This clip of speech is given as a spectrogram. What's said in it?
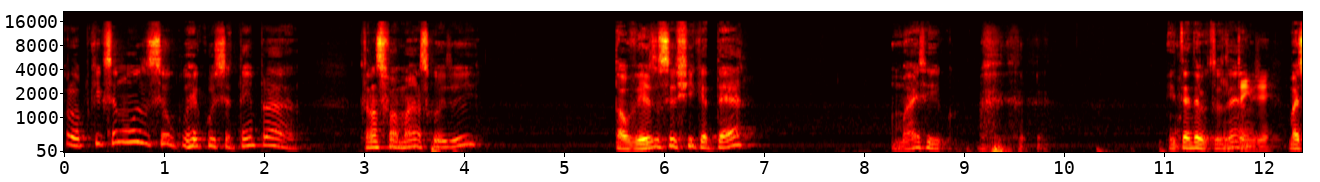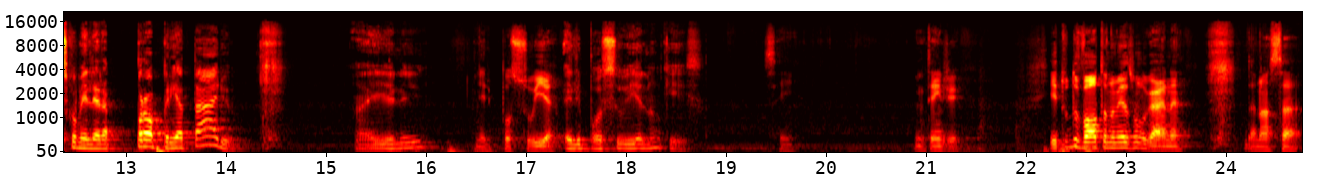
falou: por que, você não usa o seu recurso que você tem para transformar as coisas aí? Talvez você fique até mais rico. Entendeu o que estou dizendo? Entendi. Mas como ele era proprietário, aí ele. Ele possuía. Ele possuía, ele não quis. Sim. Entendi. E tudo volta no mesmo lugar, né? Da nossa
